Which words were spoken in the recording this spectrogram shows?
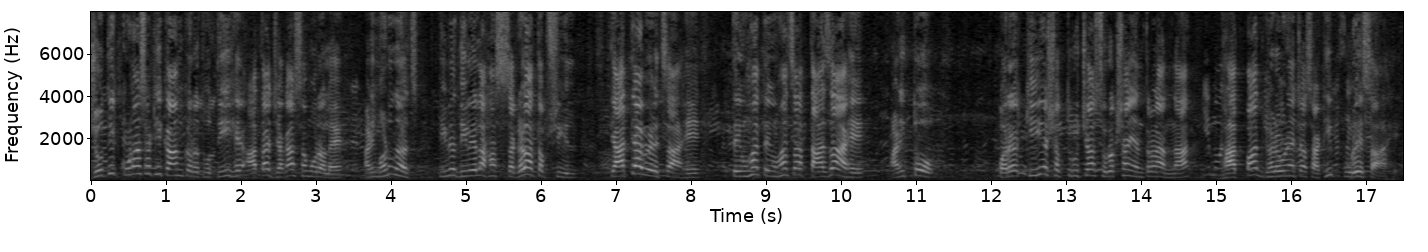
ज्योती कोणासाठी काम करत होती हे आता जगासमोर आलंय आणि म्हणूनच तिनं दिलेला हा सगळा तपशील त्या त्या वेळचा आहे तेव्हा तेव्हाचा ताजा आहे आणि तो परकीय शत्रूच्या सुरक्षा यंत्रणांना घातपात घडवण्याच्यासाठी पुरेसा आहे.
